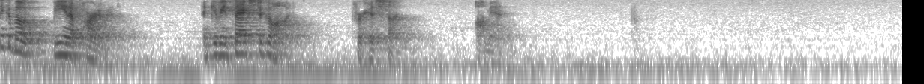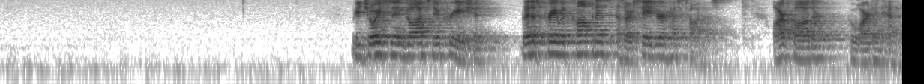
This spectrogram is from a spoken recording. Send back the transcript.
Think about being a part of it and giving thanks to God for his son. Amen. Rejoicing in God's new creation, let us pray with confidence as our Savior has taught us. Our Father, who art in heaven,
